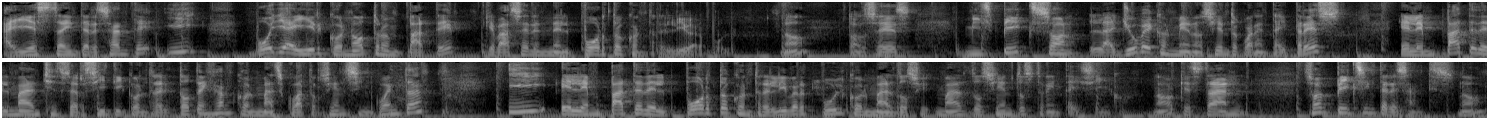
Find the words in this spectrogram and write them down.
ahí está interesante. Y voy a ir con otro empate que va a ser en el Porto contra el Liverpool, ¿no? Entonces, mis picks son la Juve con menos 143, el empate del Manchester City contra el Tottenham con más 450 y el empate del Porto contra el Liverpool con más, doci- más 235, ¿no? Que están... Son picks interesantes, ¿no?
